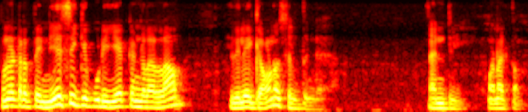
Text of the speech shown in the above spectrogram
முன்னேற்றத்தை நேசிக்கக்கூடிய இயக்கங்களெல்லாம் இதிலே கவனம் செலுத்துங்க. நன்றி. வணக்கம்.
